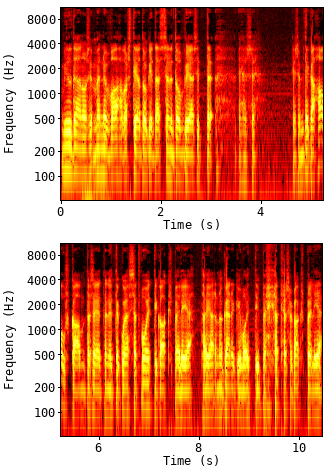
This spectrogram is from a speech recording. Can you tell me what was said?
miltään osin mennyt vahvasti ja toki tässä nyt on vielä sitten eihän se, ei se mitenkään hauskaa, mutta se, että nyt kun Ässät voitti kaksi peliä, tai Jarno Kärki voitti periaatteessa kaksi peliä,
